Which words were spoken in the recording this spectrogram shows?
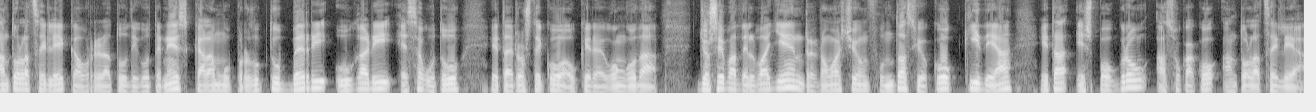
Antolatzaileek aurreratu digutenez, kalamu produktu berri ugari ezagutu eta erosteko aukera egongo da. Joseba del Valle, Renovation Fundazioko kidea eta Espogrou azokako antolatzailea.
